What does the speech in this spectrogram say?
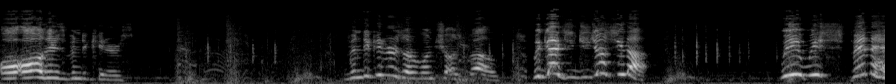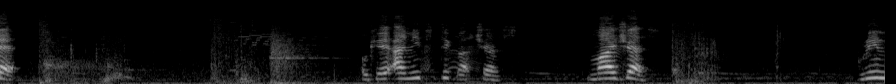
Oh, oh, there's Vindicators. Vindicators are one shot as well. Wait, guys, did you just see that? We we spin hit. Okay, I need to take that chest. My chest. Green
